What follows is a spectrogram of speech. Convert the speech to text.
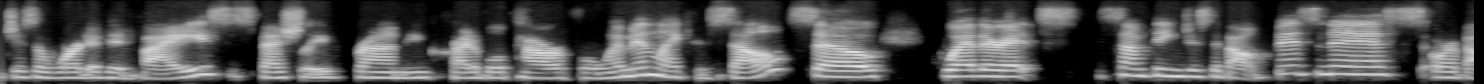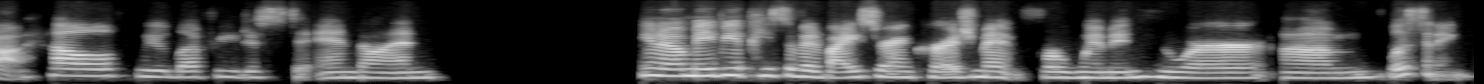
just a word of advice, especially from incredible, powerful women like yourself. So, whether it's something just about business or about health, we would love for you just to end on you know, maybe a piece of advice or encouragement for women who are um, listening?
